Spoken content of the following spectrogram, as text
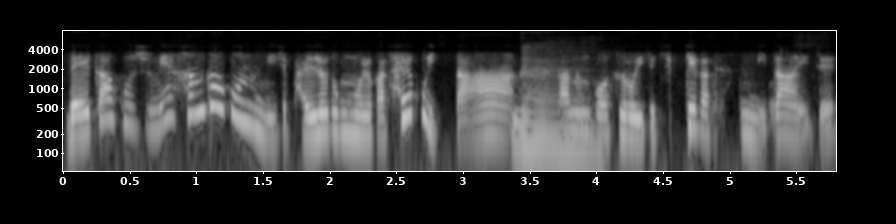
네 가구 중에 한 가구는 이제 반려동물과 살고 있다라는 네. 것으로 이제 집계가 됐습니다. 이제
